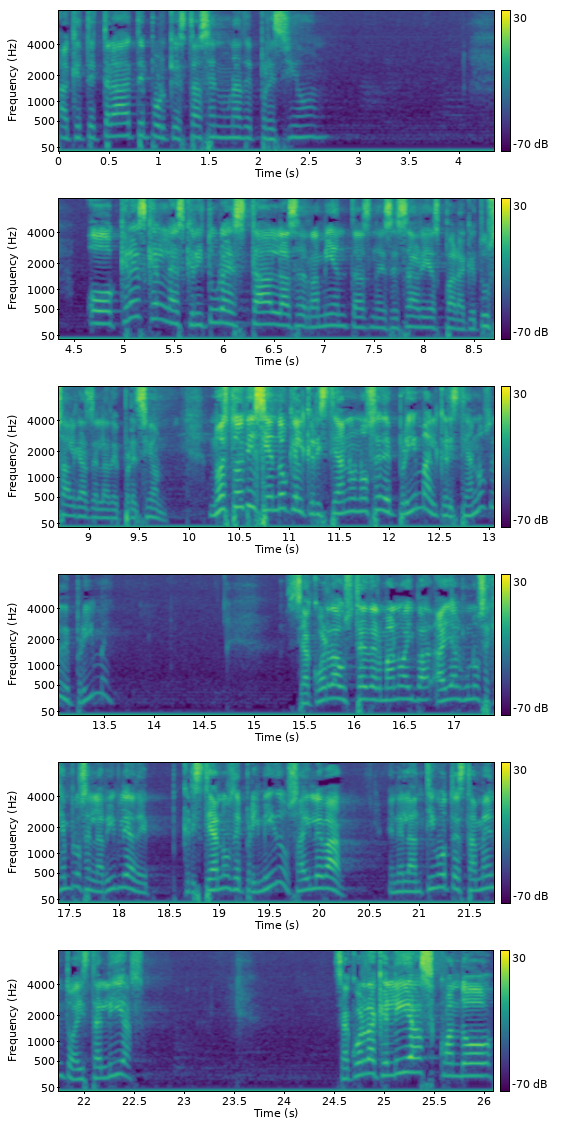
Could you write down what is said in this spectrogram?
a que te trate porque estás en una depresión? ¿O crees que en la escritura están las herramientas necesarias para que tú salgas de la depresión? No estoy diciendo que el cristiano no se deprima, el cristiano se deprime. ¿Se acuerda usted, hermano? Hay, algunos ejemplos en la Biblia de cristianos deprimidos. Ahí le va. En el Antiguo Testamento, ahí está Elías. ¿Se acuerda que Elías, cuando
